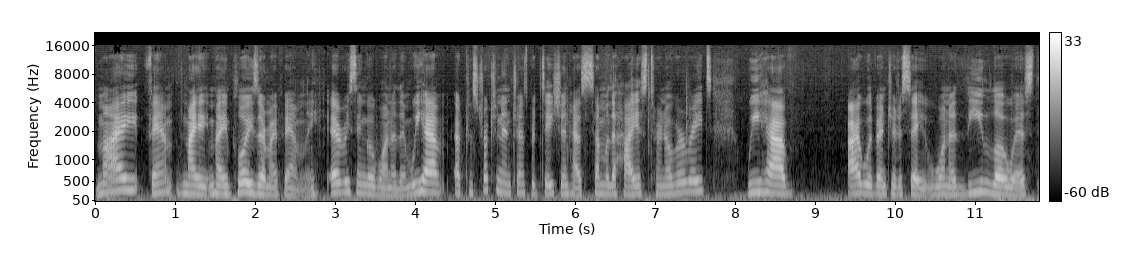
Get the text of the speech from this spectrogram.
My fam, my my employees are my family. Every single one of them. We have uh, construction and transportation has some of the highest turnover rates. We have, I would venture to say, one of the lowest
